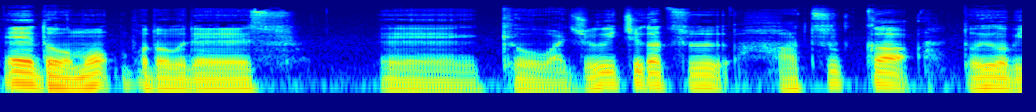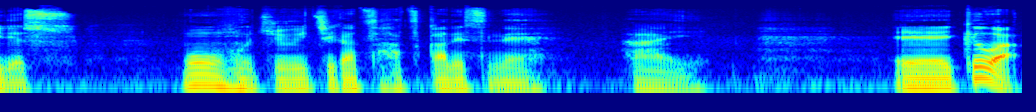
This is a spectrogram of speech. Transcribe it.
えー、どうも、ポトフです、えー、今日は11月20日土曜日です。もう11月20日ですね。はい。えー、今日は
